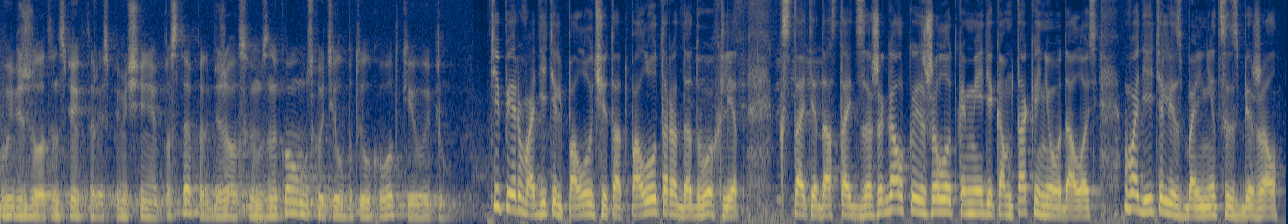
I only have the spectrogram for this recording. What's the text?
Выбежал от инспектора из помещения поста, подбежал к своему знакомому, схватил бутылку водки и выпил. Теперь водитель получит от полутора до двух лет. Кстати, достать зажигалку из желудка медикам так и не удалось. Водитель из больницы сбежал.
